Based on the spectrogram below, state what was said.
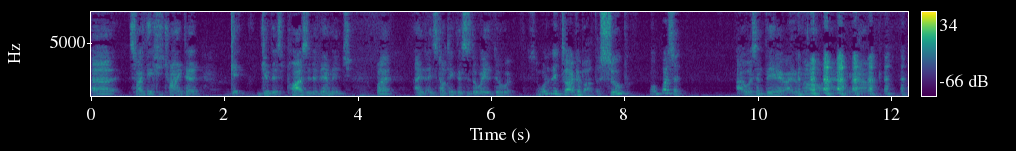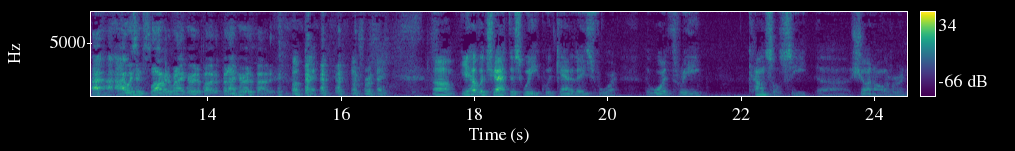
uh, so I think she's trying to get, give this positive image, but I, I just don't think this is the way to do it. So what did they talk about? The soup? What was it? I wasn't there. I don't know. I, you know. I, I, I was in Florida when I heard about it, but I heard about it. Okay. right. Um, you held a chat this week with candidates for the Ward 3 council seat, uh, Sean Oliver and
